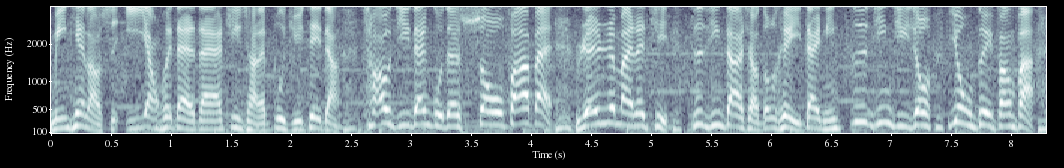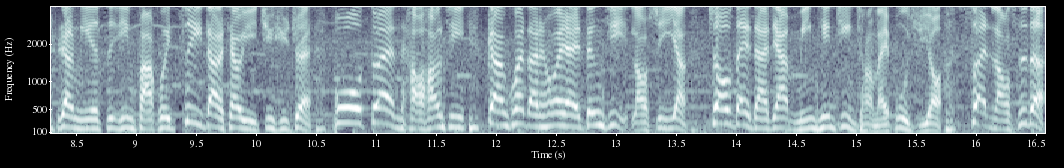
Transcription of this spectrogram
明天老师一样会带着大家进场来布局。这档超级单股的首发版，人人买得起，资金大小都可以带您资金集中，用对方法，让您的资金发挥最大的效益，继续赚。波段好行情，赶快打电话来登记，老师一样招待大家明天进场来布局哦，算老师的，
